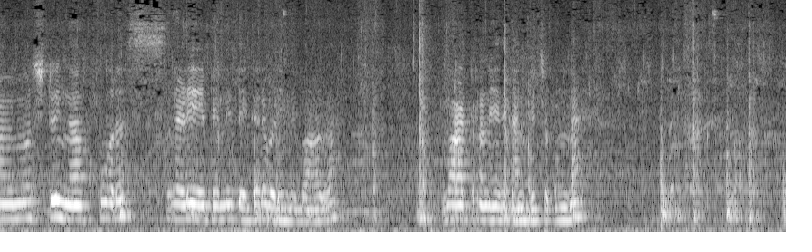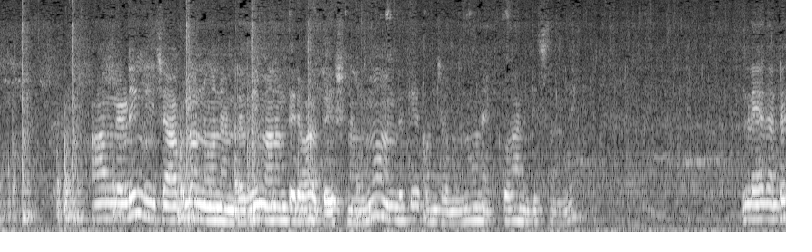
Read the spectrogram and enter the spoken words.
ఆల్మోస్ట్ ఇంకా కూర రెడీ అయిపోయింది దగ్గర పడింది బాగా. వాటర్ అనేది కనిపించకుండా. ఆల్రెడీ మీ చేపలో నూనె ఉంటుంది మనం తర్వాత వేసినాము అందుకే కొంచెం నూనె ఎక్కువ అనిపిస్తుంది లేదంటే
